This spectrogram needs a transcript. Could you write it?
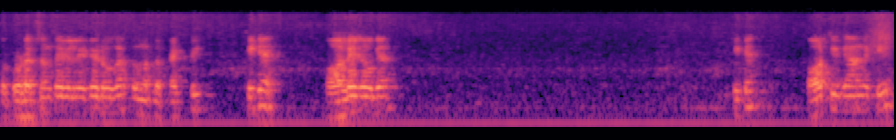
तो प्रोडक्शन से रिलेटेड होगा तो मतलब फैक्ट्री ठीक है? कॉलेज हो गया। ठीक है? और चीज़ ध्यान रखिए।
